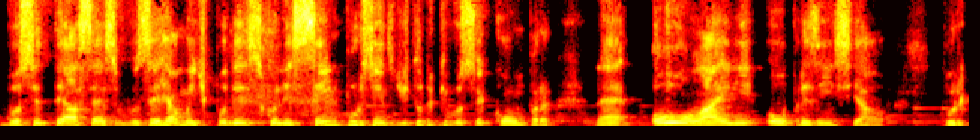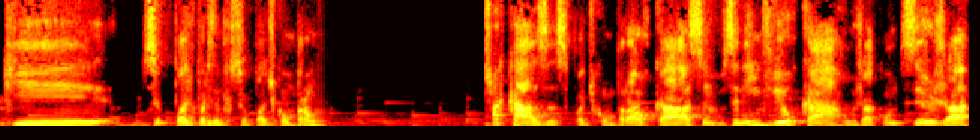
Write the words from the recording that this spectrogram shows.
você ter acesso, você realmente poder escolher 100% de tudo que você compra, né, ou online ou presencial. Porque você pode, por exemplo, você pode comprar um sua casa, você pode comprar o carro, você nem vê o carro. Já aconteceu já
